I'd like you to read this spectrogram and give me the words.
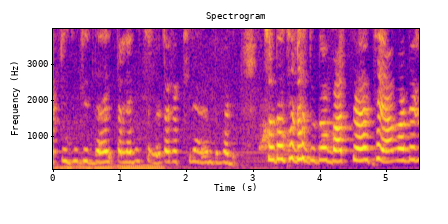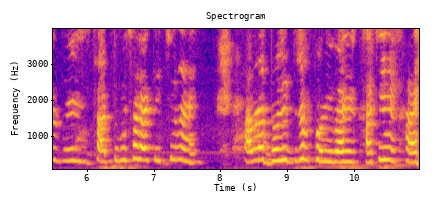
একটু যদি দেয়, তাহলে আমি ছেলেটাকে ফিরে আনতে পারি। ছোট ছোট দুটো বাচ্চা আছে। আমাদের সাতটুকু ছাড়া কিছু নাই। আমরা দরিদ্র পরিবারের খাটিয়ে খাই।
